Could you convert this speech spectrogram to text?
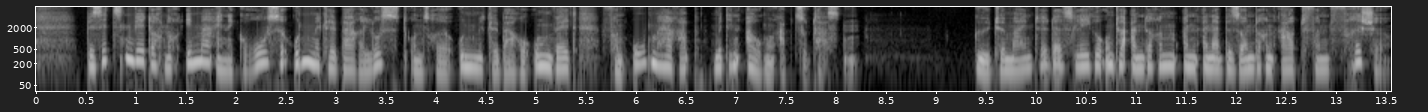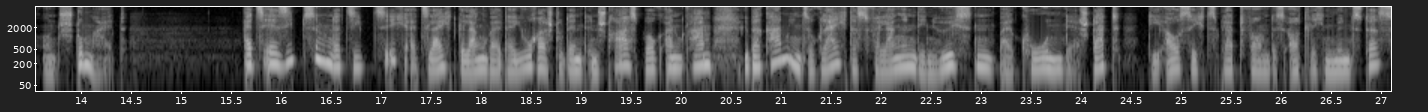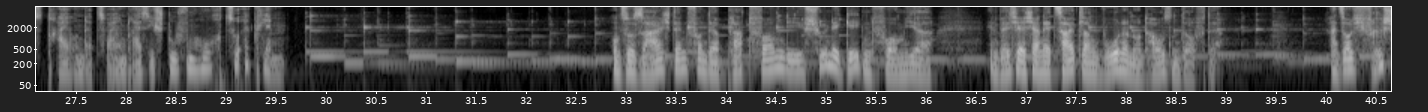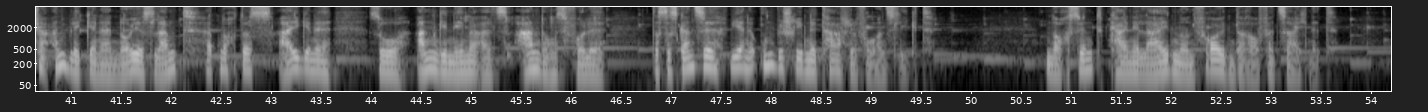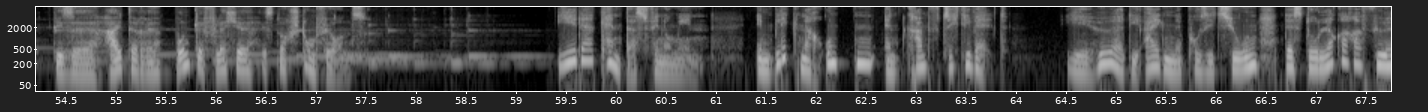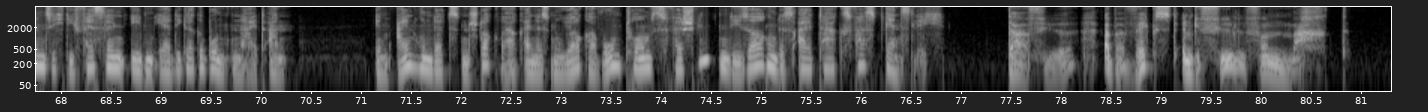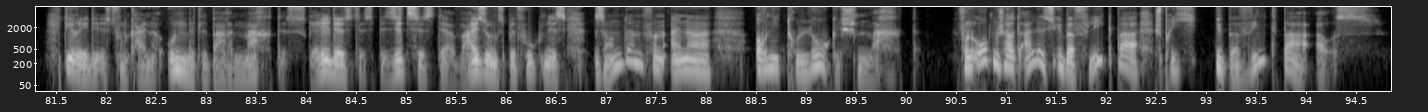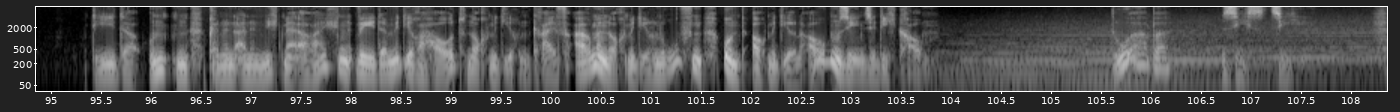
besitzen wir doch noch immer eine große unmittelbare Lust, unsere unmittelbare Umwelt von oben herab mit den Augen abzutasten. Goethe meinte, das läge unter anderem an einer besonderen Art von Frische und Stummheit. Als er 1770 als leicht gelangweilter Jurastudent in Straßburg ankam, überkam ihn sogleich das Verlangen, den höchsten Balkon der Stadt, die Aussichtsplattform des örtlichen Münsters, 332 Stufen hoch, zu erklimmen. Und so sah ich denn von der Plattform die schöne Gegend vor mir, in welcher ich eine Zeit lang wohnen und hausen durfte. Ein solch frischer Anblick in ein neues Land hat noch das eigene, so angenehme als ahndungsvolle, dass das Ganze wie eine unbeschriebene Tafel vor uns liegt. Noch sind keine Leiden und Freuden darauf verzeichnet. Diese heitere, bunte Fläche ist noch stumm für uns. Jeder kennt das Phänomen. Im Blick nach unten entkrampft sich die Welt. Je höher die eigene Position, desto lockerer fühlen sich die Fesseln ebenerdiger Gebundenheit an. Im 100. Stockwerk eines New Yorker Wohnturms verschwinden die Sorgen des Alltags fast gänzlich. Dafür aber wächst ein Gefühl von Macht. Die Rede ist von keiner unmittelbaren Macht des Geldes, des Besitzes, der Weisungsbefugnis, sondern von einer ornithologischen Macht. Von oben schaut alles überfliegbar, sprich überwindbar aus. Die da unten können einen nicht mehr erreichen, weder mit ihrer Haut, noch mit ihren Greifarmen, noch mit ihren Rufen, und auch mit ihren Augen sehen sie dich kaum. Du aber siehst sie.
